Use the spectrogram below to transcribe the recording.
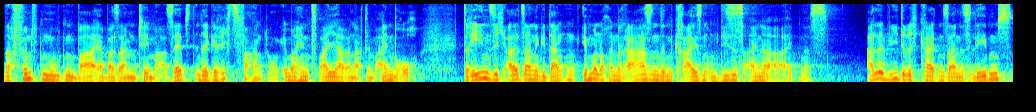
nach fünf Minuten war er bei seinem Thema. Selbst in der Gerichtsverhandlung, immerhin zwei Jahre nach dem Einbruch, drehen sich all seine Gedanken immer noch in rasenden Kreisen um dieses eine Ereignis. Alle Widrigkeiten seines Lebens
